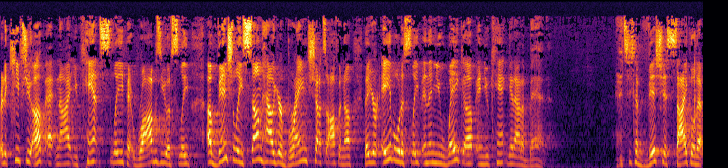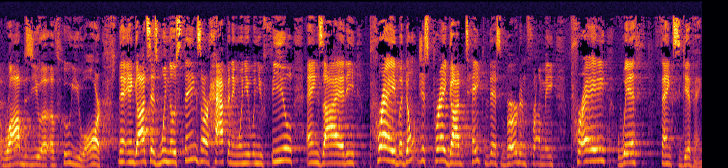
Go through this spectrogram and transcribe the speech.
Right? It keeps you up at night. You can't sleep. It robs you of sleep. Eventually, somehow your brain shuts off enough that you're able to sleep and then you wake up and you can't get out of bed. And it's just a vicious cycle that robs you of who you are. And God says, when those things are happening, when you, when you feel anxiety, pray, but don't just pray, God, take this burden from me. Pray with thanksgiving.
